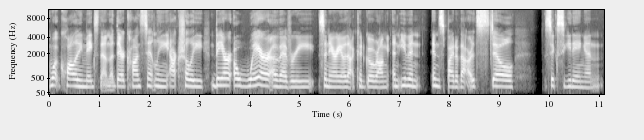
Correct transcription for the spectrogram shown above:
what quality makes them that they're constantly actually they are aware of every scenario that could go wrong and even in spite of that are still succeeding and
